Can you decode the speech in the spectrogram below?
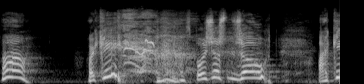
Ah, OK, c'est pas juste nous autres. OK,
